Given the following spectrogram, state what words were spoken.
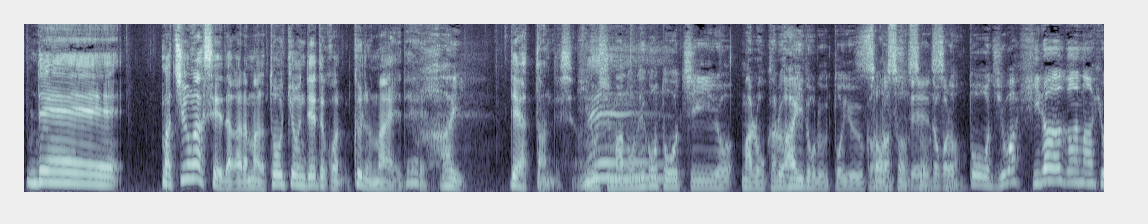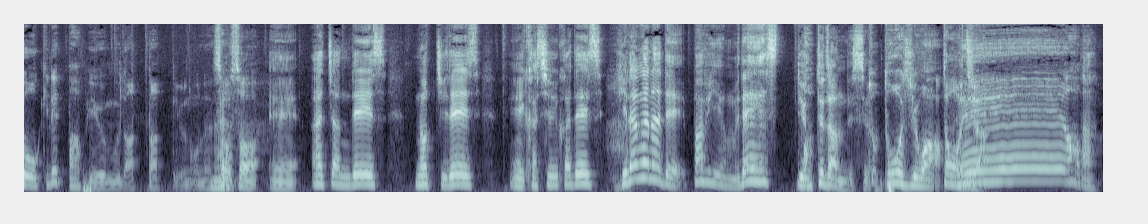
で、まあ中学生だからまだ東京に出てこ来る前ではい。出会ったんですよね。広島のね、ご当地を、まあ、ローカルアイドルという形で、そうそうそうだから当時はひらがな表記でパフュームだったっていうのでね。そうそう、えー、あーちゃんです、のっちです、えー、かしゆかです、ひらがなでパフュームですって言ってたんですとよ。当時は。当時はへーああ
